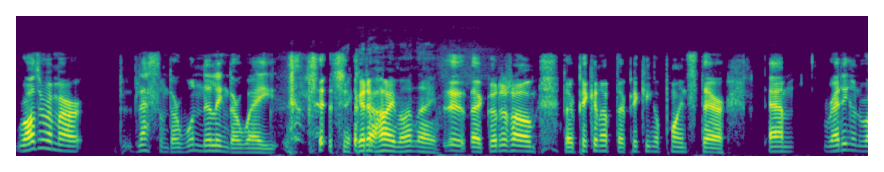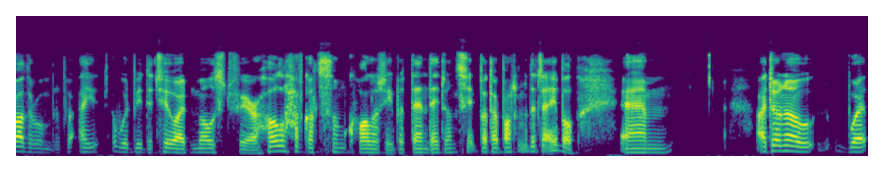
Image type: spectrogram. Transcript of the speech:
Rotherham are bless them. They're one nilling their way. They're good at home, aren't they? they're good at home. They're picking up. They're picking up points there. Um, Reading and Rotherham would- I, would be the two I'd most fear. Hull have got some quality, but then they don't sit. But they're bottom of the table. Um, I don't know what.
